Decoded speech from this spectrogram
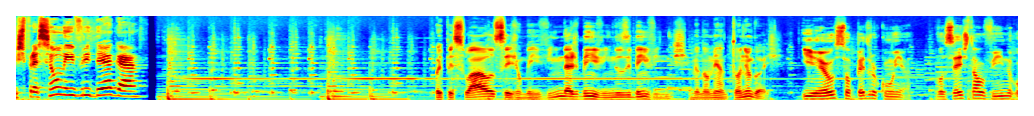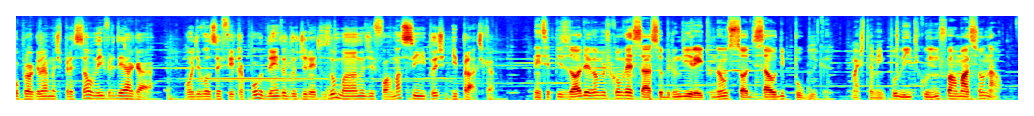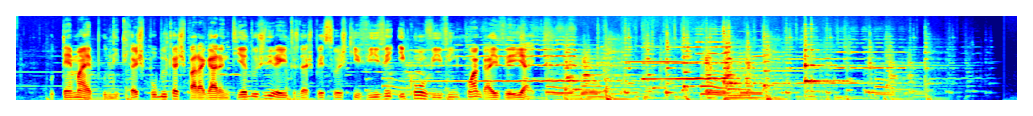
Expressão Livre DH. Oi, pessoal, sejam bem-vindas, bem-vindos e bem-vindos. Meu nome é Antônio Góes. E eu sou Pedro Cunha. Você está ouvindo o programa Expressão Livre DH, onde você fica por dentro dos direitos humanos de forma simples e prática. Nesse episódio, vamos conversar sobre um direito não só de saúde pública, mas também político e informacional. O tema é Políticas Públicas para a Garantia dos Direitos das Pessoas que Vivem e Convivem com HIV e AIDS.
